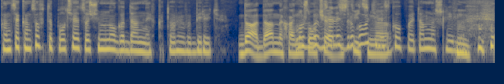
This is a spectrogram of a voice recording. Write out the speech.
в конце концов это получается очень много данных, которые вы берете. Да, данных они Может получают быть, взяли с другого телескопа и там нашли бы. Хм.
